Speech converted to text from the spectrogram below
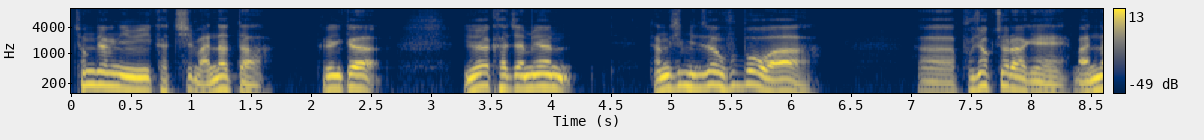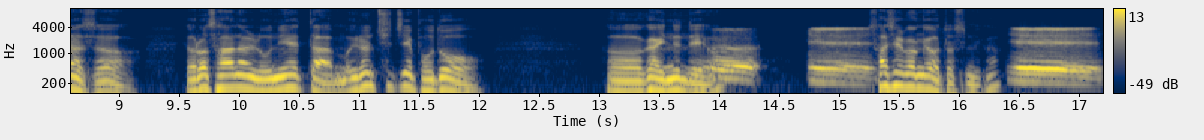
청장님이 같이 만났다. 그러니까 요약하자면 당시 민주당 후보와 아, 부적절하게 만나서 여러 사안을 논의했다. 뭐 이런 취지의 보도가 있는데요. 어, 예, 사실관계가 어떻습니까? 예,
